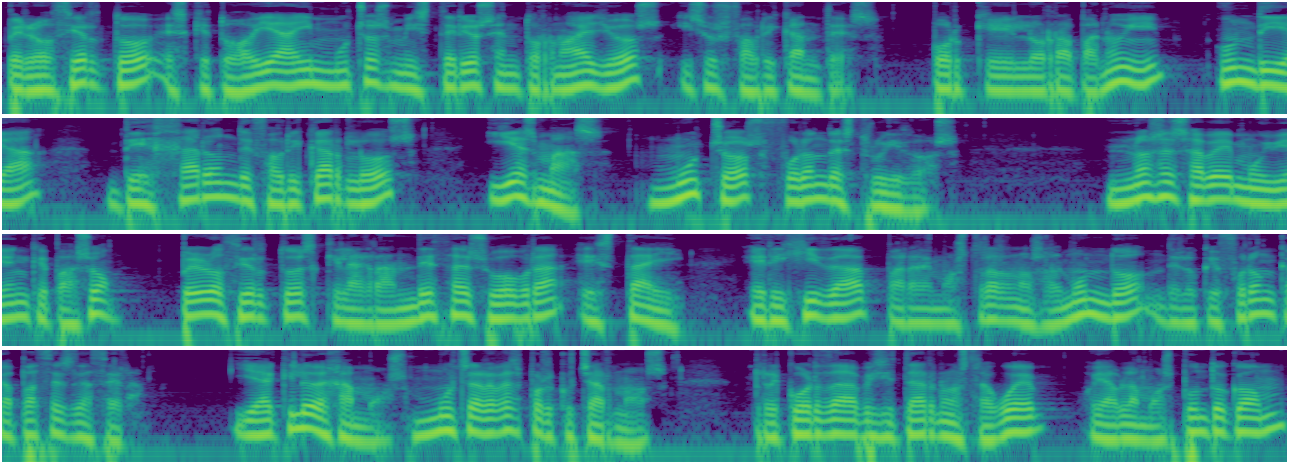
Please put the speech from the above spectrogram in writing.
Pero lo cierto es que todavía hay muchos misterios en torno a ellos y sus fabricantes, porque los Rapanui un día dejaron de fabricarlos y es más, muchos fueron destruidos. No se sabe muy bien qué pasó, pero lo cierto es que la grandeza de su obra está ahí, erigida para demostrarnos al mundo de lo que fueron capaces de hacer. Y aquí lo dejamos. Muchas gracias por escucharnos. Recuerda visitar nuestra web, hoyhablamos.com,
